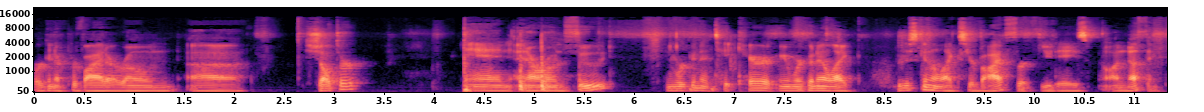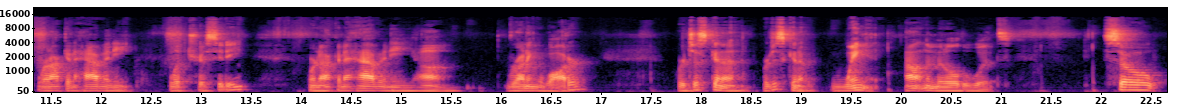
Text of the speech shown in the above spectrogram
We're going to provide our own uh, shelter and and our own food, and we're going to take care of. And we're going to like we're just going to like survive for a few days on nothing. We're not going to have any electricity. We're not going to have any um, running water. We're just gonna we're just gonna wing it out in the middle of the woods. So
